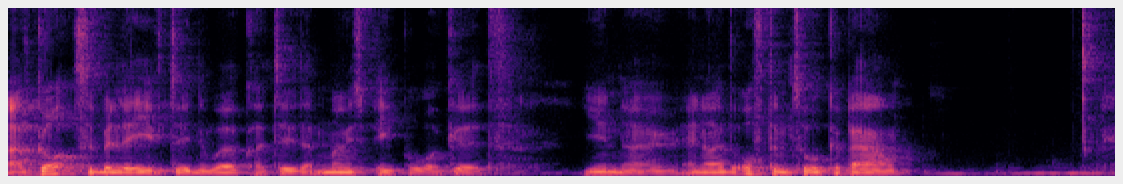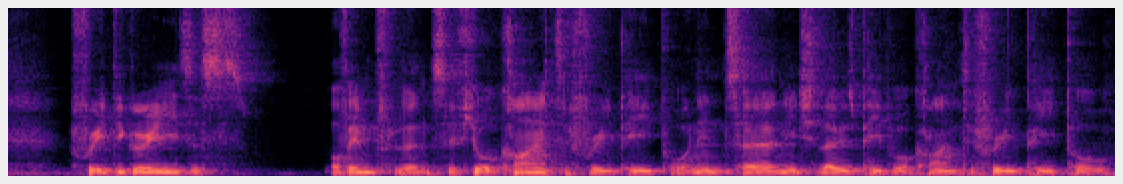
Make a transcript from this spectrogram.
I've got to believe doing the work I do that most people are good, you know, and I often talk about three degrees of influence. If you're kind to three people, and in turn, each of those people are kind to three people,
